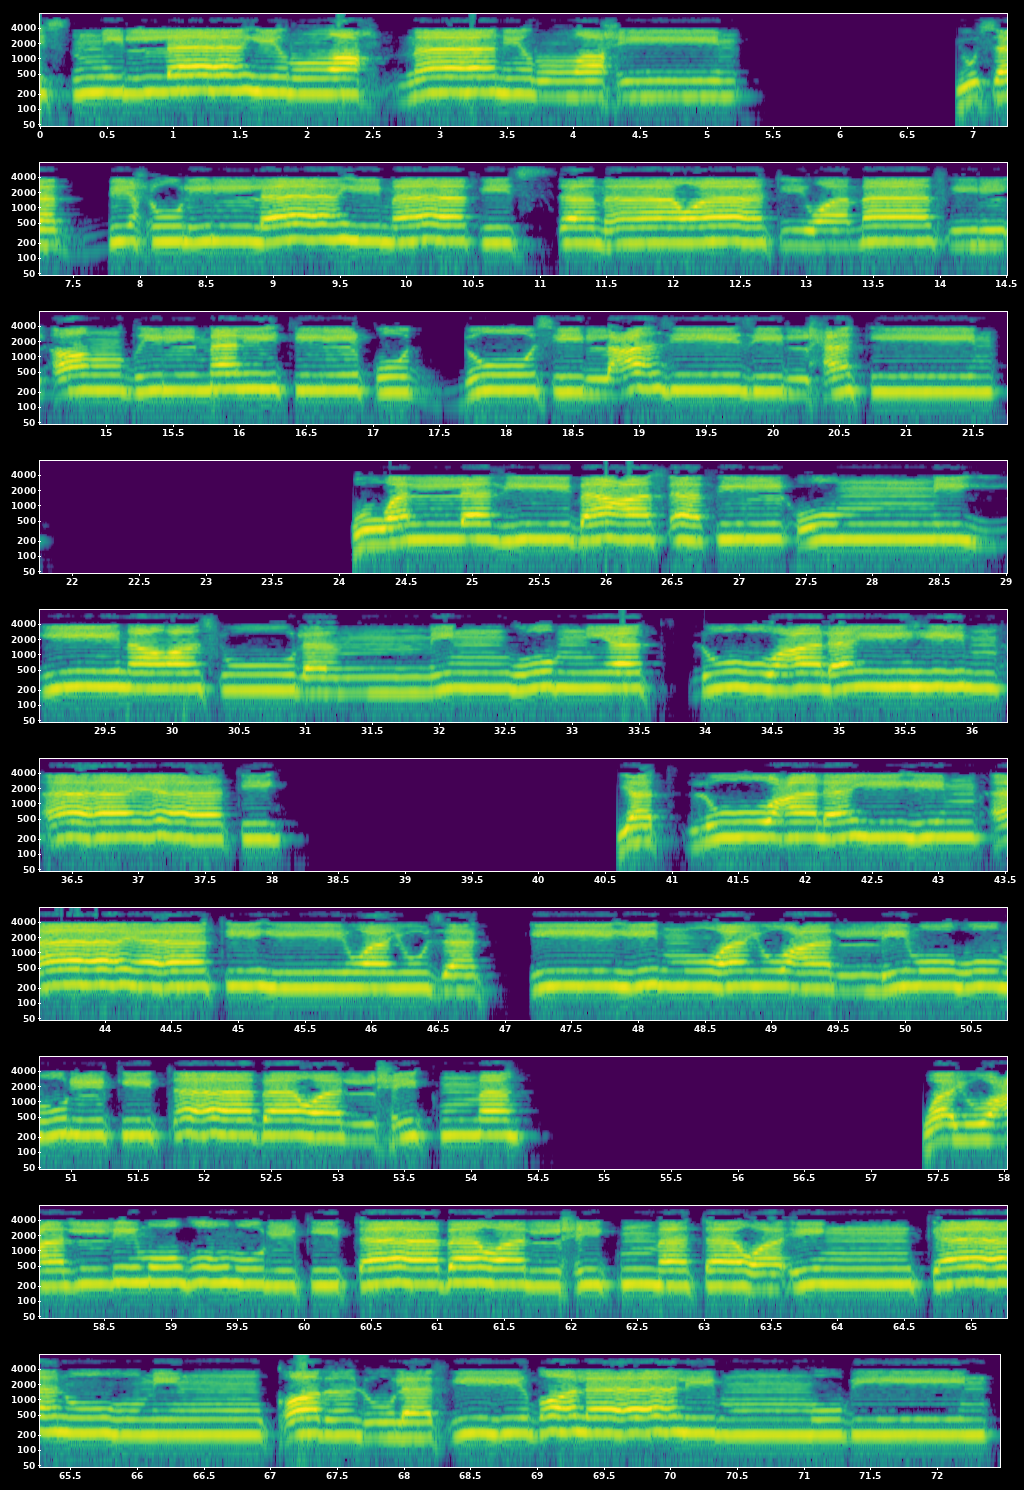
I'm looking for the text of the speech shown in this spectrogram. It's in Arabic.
بسم الله الرحمن الرحيم يسبح لله ما في السماوات وما في الأرض الملك القدوس العزيز الحكيم هو الذي بعث في الاميين رسولا منهم يتلو عليهم آياته. يتلو عليهم آياته ويزكي يزكيهم ويعلمهم الكتاب والحكمة. ويعلمهم الكتاب والحكمة وإن كانوا من قبل لفي ضلال مبين.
